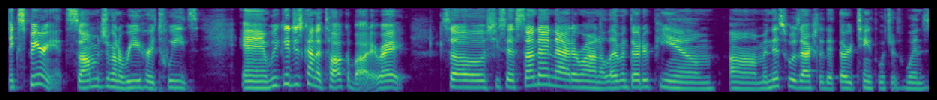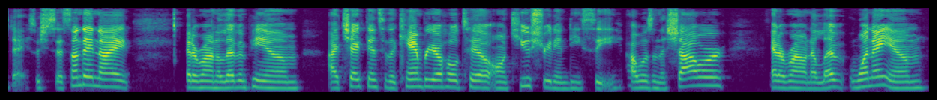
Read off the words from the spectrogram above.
experience. So I'm just gonna read her tweets, and we could just kind of talk about it, right? So she says Sunday night around 11:30 p.m. Um, and this was actually the 13th, which is Wednesday. So she says Sunday night at around 11 p.m. I checked into the Cambria Hotel on Q Street in DC. I was in the shower at around 11 1 a.m.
